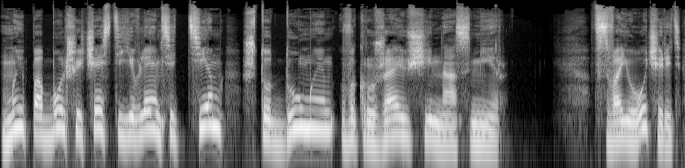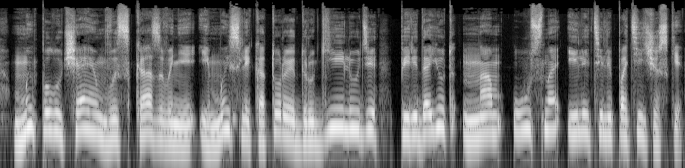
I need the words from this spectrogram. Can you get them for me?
Мы по большей части являемся тем, что думаем в окружающий нас мир. В свою очередь, мы получаем высказывания и мысли, которые другие люди передают нам устно или телепатически,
